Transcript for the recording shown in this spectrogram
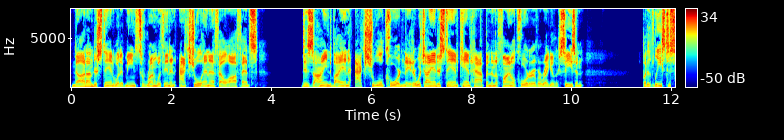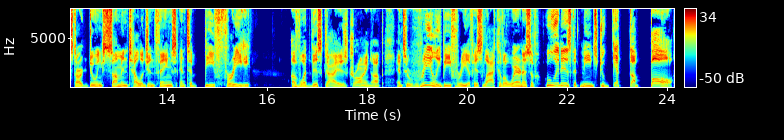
not understand what it means to run within an actual NFL offense designed by an actual coordinator, which I understand can't happen in the final quarter of a regular season but at least to start doing some intelligent things and to be free of what this guy is drawing up and to really be free of his lack of awareness of who it is that needs to get the ball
